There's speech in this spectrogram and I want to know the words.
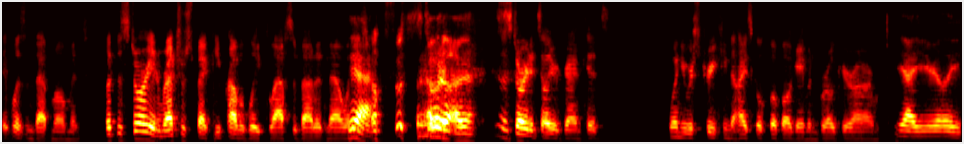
It wasn't that moment. But the story, in retrospect, he probably laughs about it now. When Yeah. he tells the story. uh, This is a story to tell your grandkids when you were streaking the high school football game and broke your arm. yeah, you really.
